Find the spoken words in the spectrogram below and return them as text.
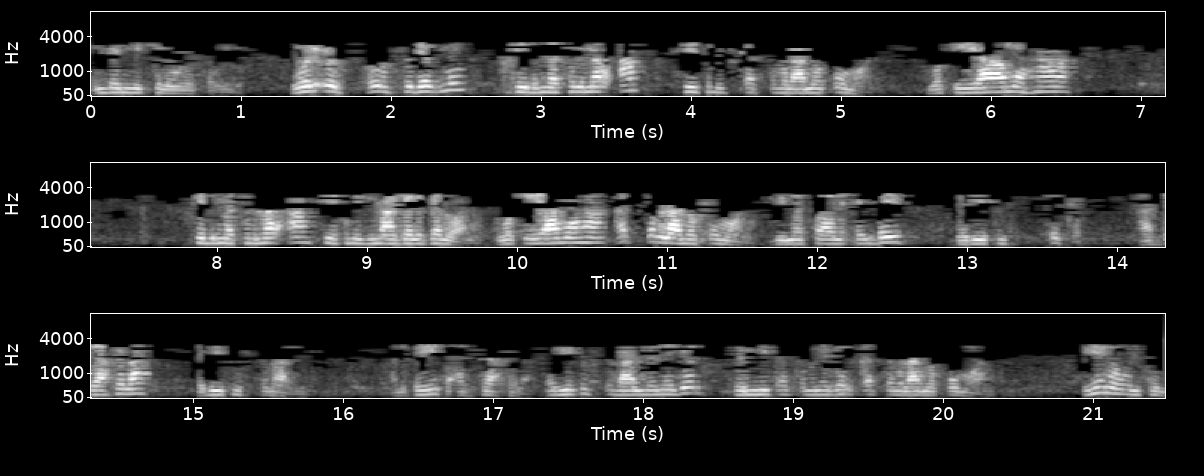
እንደሚችለው ነው ሰውየው። ወልዑርፍ ዑርፍ ደግሞ ኺድመቱል መርአ ሴት ልጅ ቀጥ ብላ መቆሟ ወቅያሙሃ ኺድመቱል መርአ ሴት ልጅ ማገልገሏ ነው። ወቅያሙሃ ቀጥ ብላ መቆሟ ነው። ቢመሳሊሒል በቤት ውስጥ ጥቅም አዳክላ በቤት ውስጥ ማለት አልበይት አዳክላ በቤት ውስጥ ባለ ነገር በሚጠቅም ነገር ቀጥ ብላ መቆሟ ይሄ ነው እንትን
